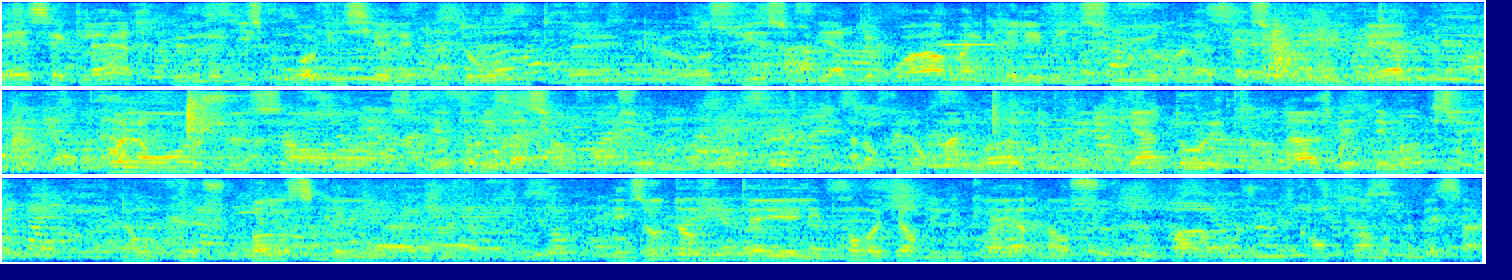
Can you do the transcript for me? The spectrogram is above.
Mais c'est clair que le discours officiel est tout autre et Suisse, on vient de le voir, malgré les fissures de la station de Mühlberg, on prolonge son, autorisation de fonctionnement, alors que normalement, elle devrait bientôt être en âge d'être démantelée. Donc je pense que le- les autorités et les promoteurs du nucléaire n'ont surtout pas voulu comprendre le message.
